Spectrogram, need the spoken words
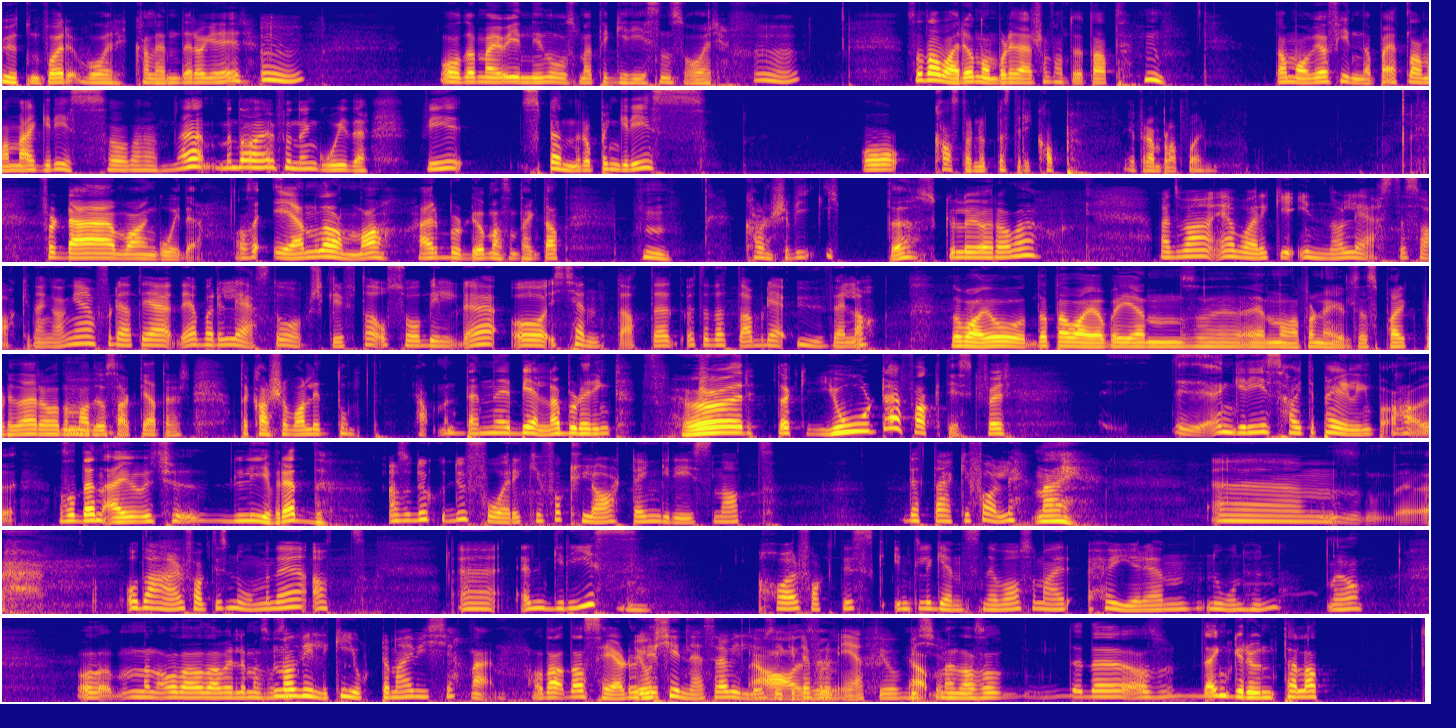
utenfor vår kalender og greier. Mm. Og de er jo inne i noe som heter grisens år. Mm. Så da var det jo noen borti der som fant ut at hm, da må vi jo finne på et eller annet med gris. Så da, ja, men da har jeg funnet en god idé. Vi spenner opp en gris og kaster den ut med strikkhopp fra en plattform. For det var en god idé. Altså En eller annen her burde jo nesten tenkt at hm, kanskje vi ikke skulle gjøre det. Vet du hva, jeg var ikke inne og leste saken engang. jeg, For jeg, jeg bare leste overskrifta og så bildet og kjente at det, vet du, dette blir jeg uvel av. Det var jo, dette var jo i en, en annen fornøyelsespark borti der, og de hadde jo Mm. sagt i at det kanskje var litt dumt. Ja, men den bjella burde ringt før dere gjorde det, faktisk. For en gris har ikke peiling på Altså, den er jo livredd. Altså, du, du får ikke forklart den grisen at dette er ikke farlig. Nei. Um, og da er det faktisk noe med det at uh, en gris Mm. har faktisk intelligensnivå som er høyere enn noen hund. Ja. Og, da- men, og da, da ville man sånn Man ville ikke gjort det med ei bikkje. Nei. Og da, da ser du Jo, litt kinesere ville jo Ja, sikkert det, for altså- de eter jo Ja, men altså det, det, altså det er en grunn til at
